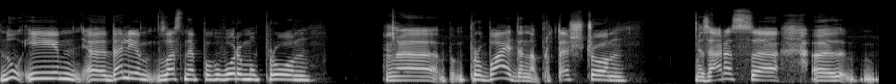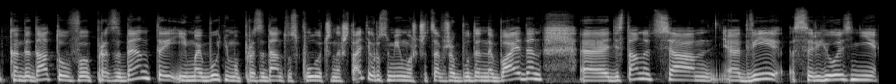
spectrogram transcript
Ну і далі власне поговоримо про, про Байдена, про те, що. Зараз е, е, кандидату в президенти і майбутньому президенту Сполучених Штатів розуміємо, що це вже буде не Байден. Е, дістануться е, дві серйозні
